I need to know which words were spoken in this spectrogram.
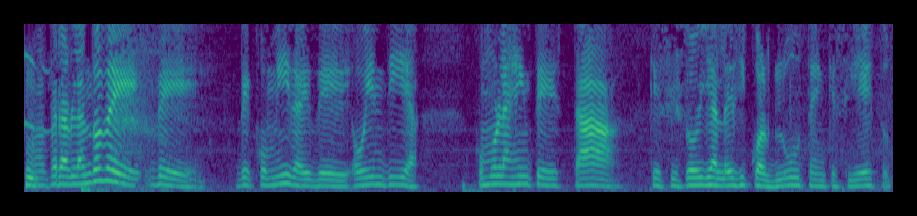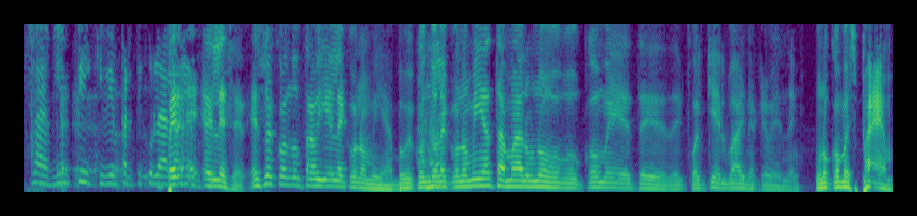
No, pero hablando de, de, de comida y de hoy en día, cómo la gente está, que si soy alérgico al gluten, que si esto, tú sabes, bien piqui, bien particular. la Pero, eh, eso es cuando está bien la economía, porque cuando la economía está mal uno come este, de cualquier vaina que venden. Uno come spam.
